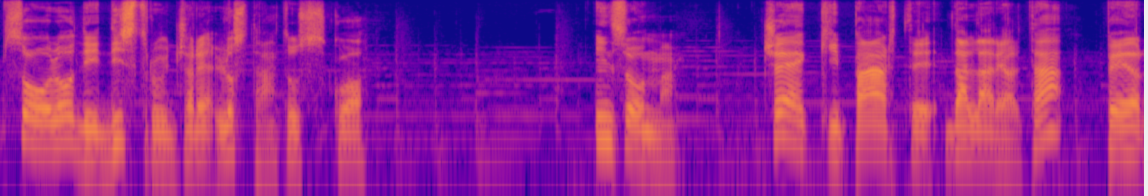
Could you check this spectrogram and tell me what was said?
solo di distruggere lo status quo. Insomma, c'è chi parte dalla realtà per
